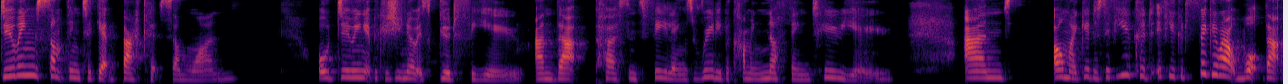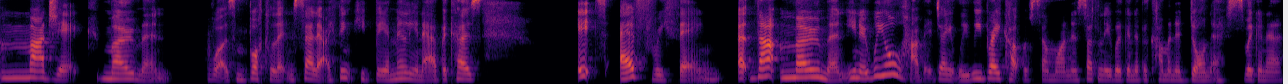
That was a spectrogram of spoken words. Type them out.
doing something to get back at someone or doing it because you know it's good for you and that person's feelings really becoming nothing to you and oh my goodness if you could if you could figure out what that magic moment was and bottle it and sell it i think you'd be a millionaire because it's everything. At that moment you know we all have it don't we? We break up with someone and suddenly we're going to become an adonis. We're going to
